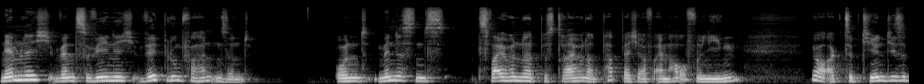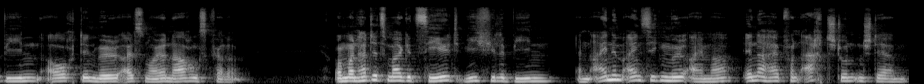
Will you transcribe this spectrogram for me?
Nämlich, wenn zu wenig Wildblumen vorhanden sind und mindestens 200 bis 300 Pappbecher auf einem Haufen liegen, ja, akzeptieren diese Bienen auch den Müll als neue Nahrungsquelle. Und man hat jetzt mal gezählt, wie viele Bienen an einem einzigen Mülleimer innerhalb von acht Stunden sterben.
